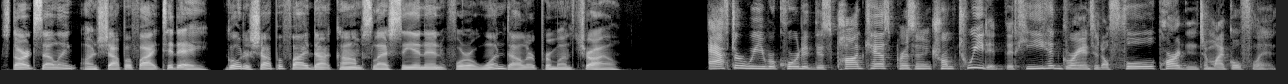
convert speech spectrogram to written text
Start selling on Shopify today. Go to shopify.com slash CNN for a $1 per month trial. After we recorded this podcast, President Trump tweeted that he had granted a full pardon to Michael Flynn.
